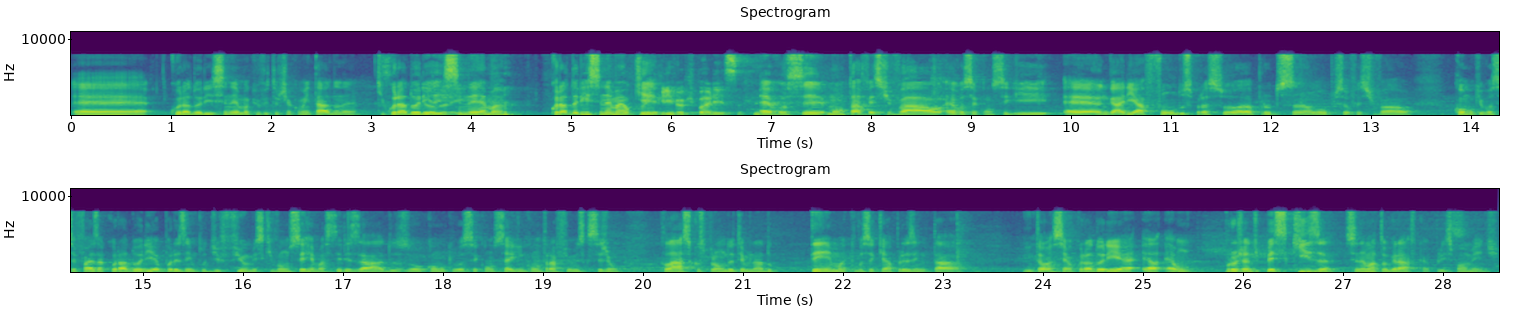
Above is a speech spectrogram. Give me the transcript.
é, curadoria e cinema, que o Victor tinha comentado, né? Que curadoria e cinema. Curadoria e cinema é o por quê? incrível que pareça. É você montar festival, é você conseguir é, angariar fundos para sua produção ou para seu festival. Como que você faz a curadoria, por exemplo, de filmes que vão ser remasterizados ou como que você consegue encontrar filmes que sejam clássicos para um determinado tema que você quer apresentar. Então, assim, a curadoria é, é um projeto de pesquisa cinematográfica, principalmente.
